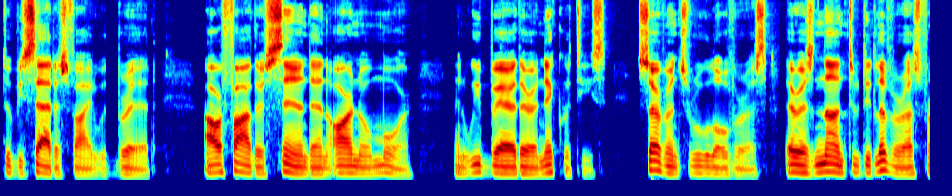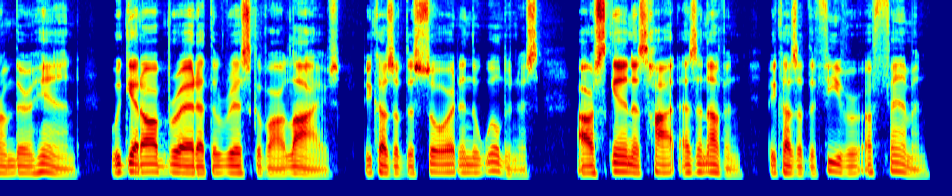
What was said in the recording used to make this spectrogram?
to be satisfied with bread. Our fathers sinned and are no more, and we bear their iniquities. Servants rule over us. There is none to deliver us from their hand. We get our bread at the risk of our lives, because of the sword in the wilderness. Our skin is hot as an oven, because of the fever of famine.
